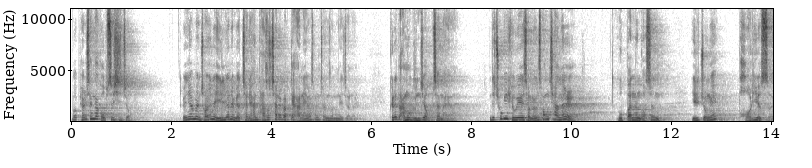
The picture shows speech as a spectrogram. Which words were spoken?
뭐 별 생각 없으시죠? 왜냐하면 저희는 1년에 몇 차례, 한 다섯 차례밖에 안 해요, 성찬 성례전을. 그래도 아무 문제 없잖아요. 근데 초기 교회에서는 성찬을 못 받는 것은 일종의 벌이었어요.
